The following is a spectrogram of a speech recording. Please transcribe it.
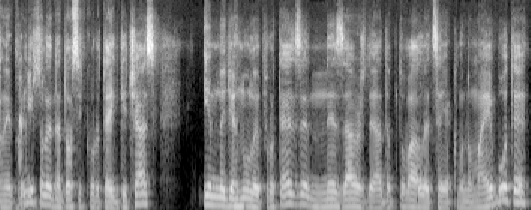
вони приїхали на досить коротенький час, їм надягнули протези, не завжди адаптували це, як воно має бути.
